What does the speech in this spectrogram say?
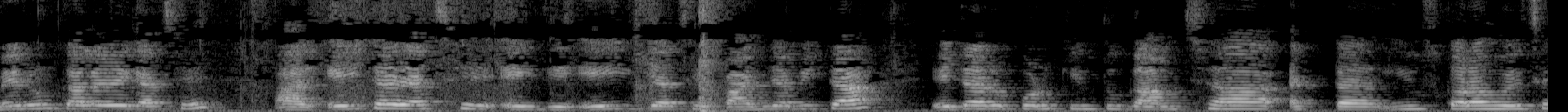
মেরুন কালারে গেছে। আর এইটা যাচ্ছে, এই যে, এই গেছে পাঞ্জাবিটা, এটার উপর কিন্তু গামছা একটা ইউজ করা হয়েছে,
